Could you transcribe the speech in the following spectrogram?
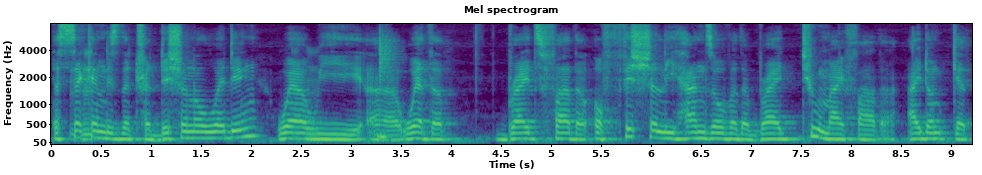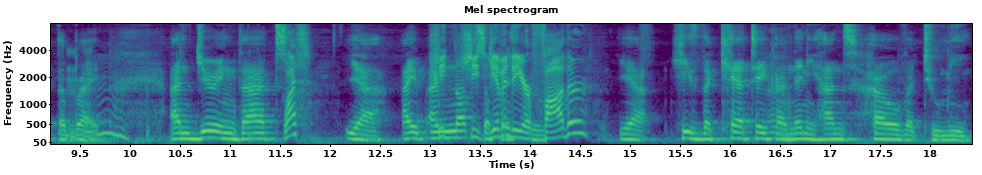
The 2nd is the traditional wedding where we uh, where the bride's father officially hands over the bride to my father. I don't get the mm-hmm. bride, mm. and during that, What? Yeah, I, I'm She- not. she's given to your supposed father? yeah, he's the caretaker, and oh. then he hands her over to me.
